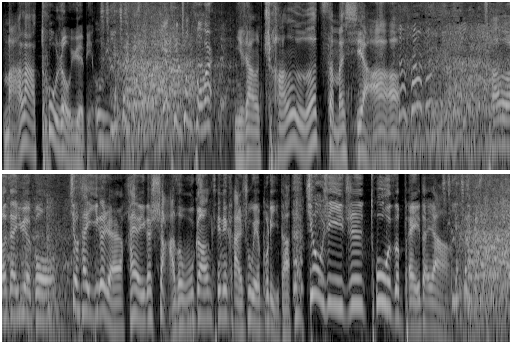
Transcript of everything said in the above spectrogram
麻辣兔肉月饼，嗯也挺重口味儿。你让嫦娥怎么想？嫦娥在月宫就她一个人，还有一个傻子吴刚，天天砍树也不理她，就是一只兔子陪她呀。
